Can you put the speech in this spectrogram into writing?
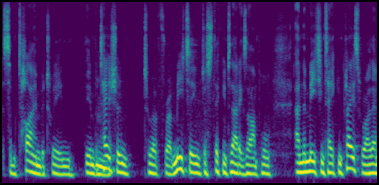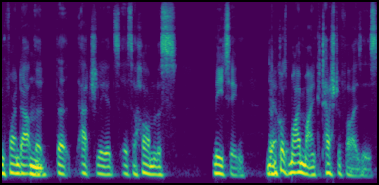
some time between the invitation mm. to a, for a meeting, just sticking to that example, and the meeting taking place, where I then find out that mm. that actually it's it's a harmless meeting. But Yeah. because my mind catastrophizes,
